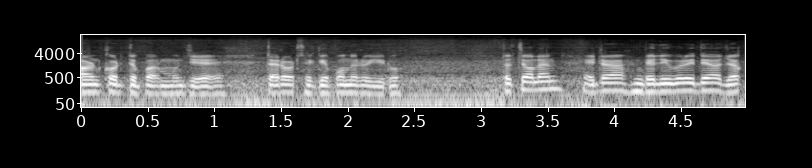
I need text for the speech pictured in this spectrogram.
আর্ন করতে পারব, যে তেরো থেকে পনেরো ইউরো। তো চলেন, এটা ডেলিভারি দেওয়া যাক।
